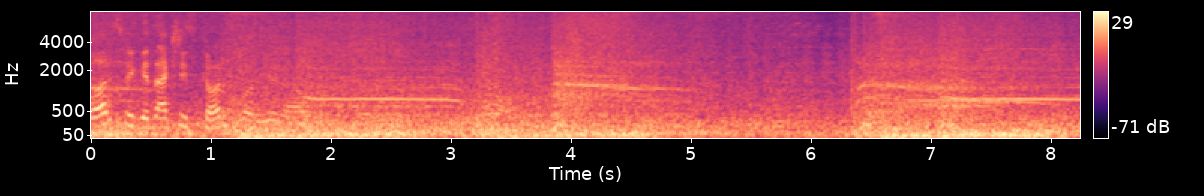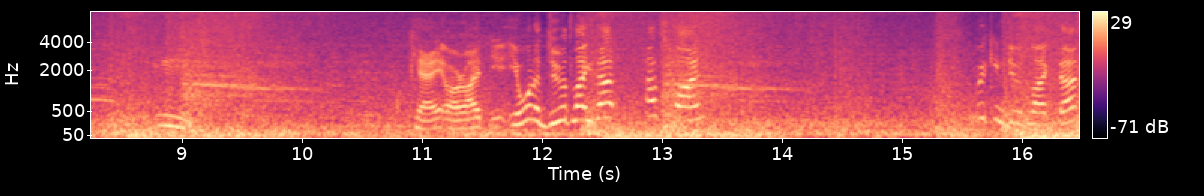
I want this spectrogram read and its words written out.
worst we could actually score for you now. Okay, alright. You, you want to do it like that? That's fine. We can do it like that.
